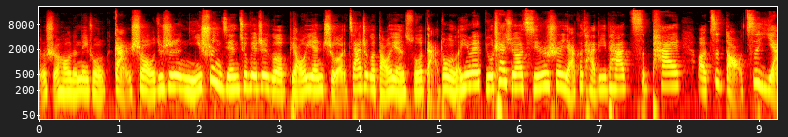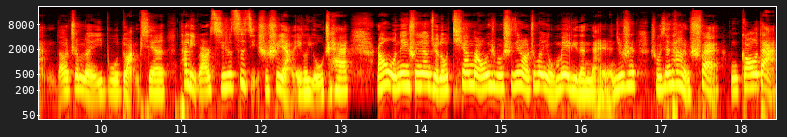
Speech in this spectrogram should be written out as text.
的时候的那种感受，就是你一瞬间就被这个表演者加这个导演所打动了。因为《邮差学校》其实是雅克塔蒂他自拍啊自导自演的这么一部短片，它里边其实自己是饰演了一个邮差。然后我那一瞬间觉得，天呐，为什么世界上这么有魅力的男人？就是首先他很帅，很高大，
